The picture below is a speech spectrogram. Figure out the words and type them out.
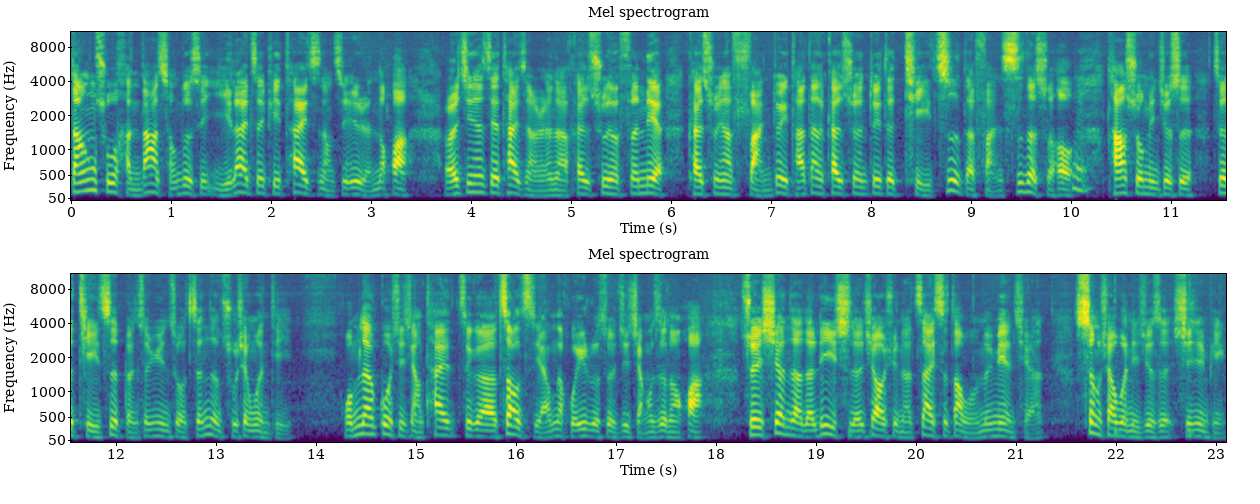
当初很大程度是依赖这批太子党这些人的话，而今天这些太子党人呢，开始出现分裂，开始出现反对他，但是开始出现对这体制的反思的时候，它说明就是这体制本身运作真正出现问题。我们在过去讲太这个赵子阳的回忆录的时候就讲过这段话，所以现在的历史的教训呢，再次到我们面前。剩下问题就是习近平，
